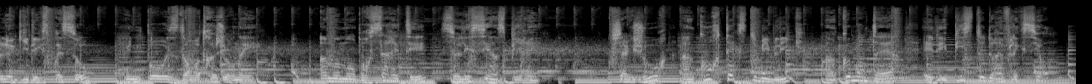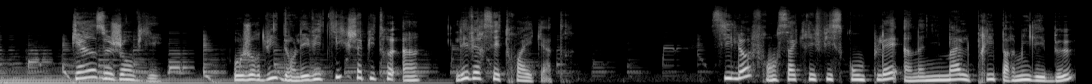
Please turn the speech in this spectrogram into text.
Le guide expresso, une pause dans votre journée. Un moment pour s'arrêter, se laisser inspirer. Chaque jour, un court texte biblique, un commentaire et des pistes de réflexion. 15 janvier. Aujourd'hui dans Lévitique chapitre 1, les versets 3 et 4. S'il offre en sacrifice complet un animal pris parmi les bœufs,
